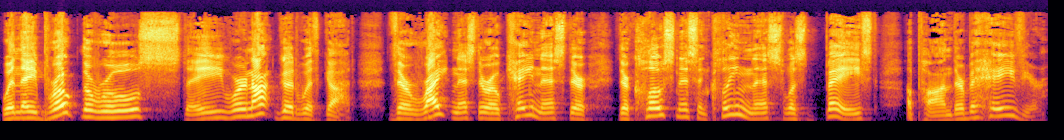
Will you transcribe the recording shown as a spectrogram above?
When they broke the rules, they were not good with God. Their rightness, their okayness, their, their closeness and cleanness was based upon their behavior.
